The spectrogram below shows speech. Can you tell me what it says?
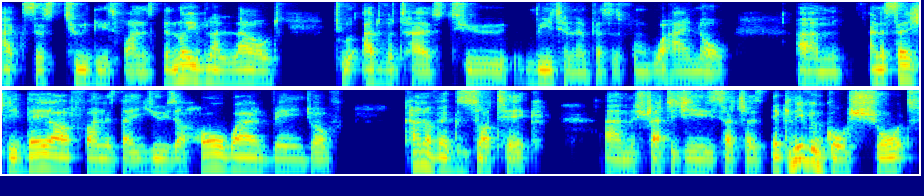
access to these funds. They're not even allowed to advertise to retail investors, from what I know. Um, and essentially, they are funds that use a whole wide range of kind of exotic um, strategies, such as they can even go short.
